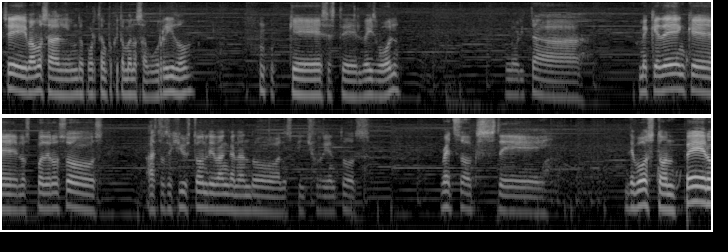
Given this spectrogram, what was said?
Sí, vamos a un deporte un poquito menos aburrido, que es este el béisbol. Ahorita me quedé en que los poderosos Astros de Houston le van ganando a los pinchurrientos Red Sox de, de Boston, pero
